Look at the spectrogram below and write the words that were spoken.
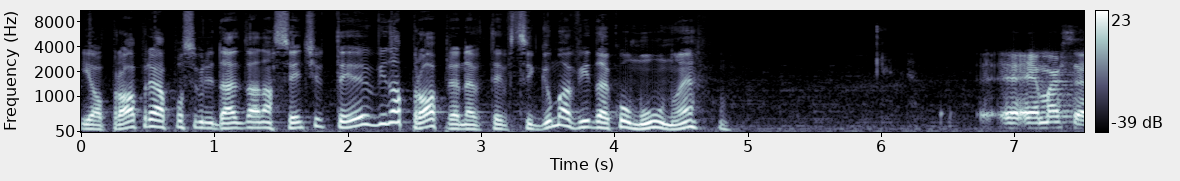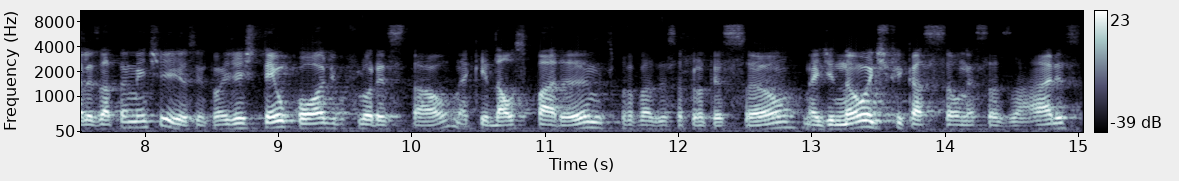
e a própria possibilidade da nascente ter vida própria, né? Ter, seguir uma vida comum, não é? É, é, Marcelo, exatamente isso. Então a gente tem o Código Florestal, né, que dá os parâmetros para fazer essa proteção, né, de não edificação nessas áreas.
